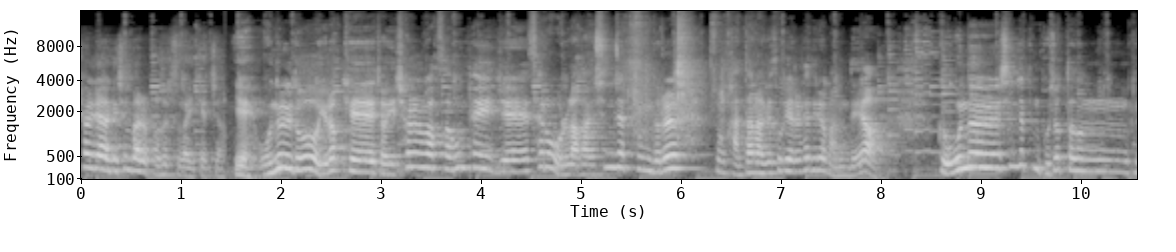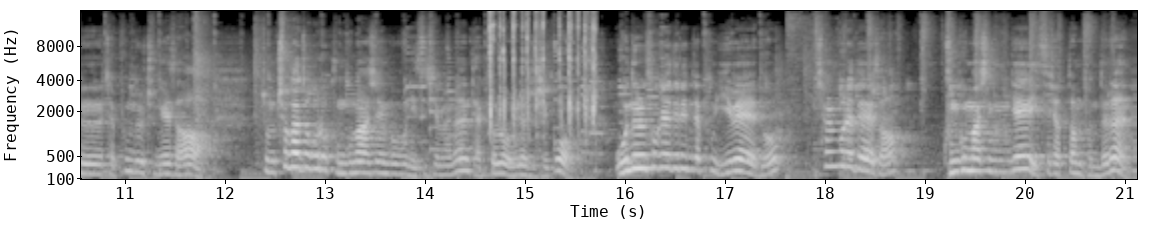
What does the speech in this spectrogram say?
편리하게 신발을 벗을 수가 있겠죠. 예, 오늘도 이렇게 저희 철박사 홈페이지에 새로 올라간 신제품들을 좀 간단하게 소개를 해드려 봤는데요. 그 오늘 신제품 보셨던 그 제품들 중에서 좀 추가적으로 궁금하신 부분 있으시면 댓글로 올려주시고 오늘 소개해드린 제품 이외에도 철물에 대해서 궁금하신 게 있으셨던 분들은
